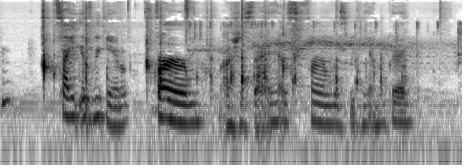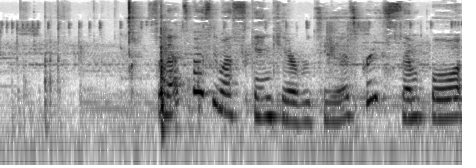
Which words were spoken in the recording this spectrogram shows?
tight as we can, firm, I should say, as firm as we can, okay? So that's basically my skincare routine. It's pretty simple.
